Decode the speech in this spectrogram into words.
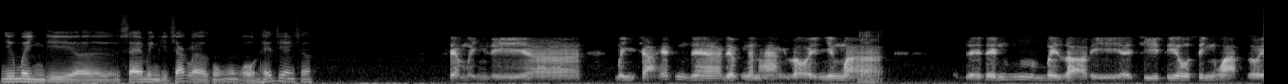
như mình thì uh, xe mình thì chắc là cũng ổn hết chứ anh sơn xe mình thì uh, mình trả hết được ngân hàng rồi nhưng mà à. để đến bây giờ thì chi tiêu sinh hoạt rồi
